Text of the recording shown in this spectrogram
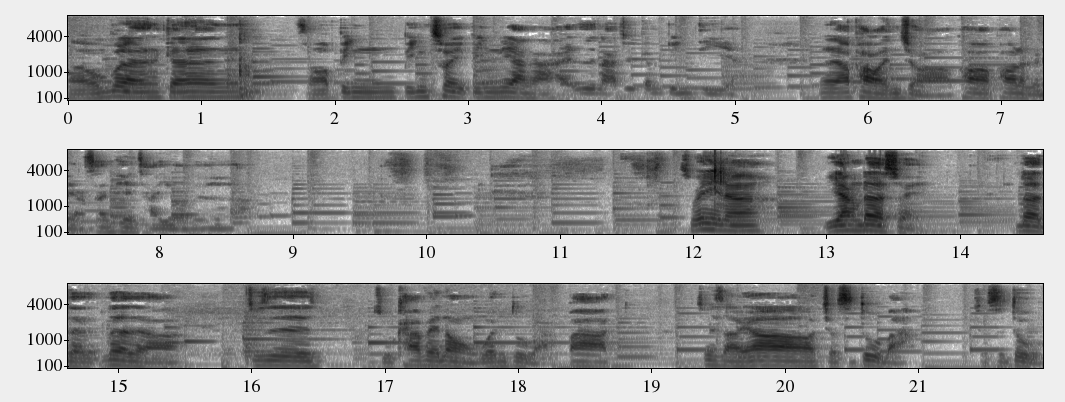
啊，我们不能跟。什么冰冰脆冰亮啊，还是拿去跟冰滴啊？那要泡很久啊，泡泡了个两三天才有的喝啊。所以呢，一样热水，热的热的啊，就是煮咖啡那种温度啊，把最少要九十度吧，九十度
